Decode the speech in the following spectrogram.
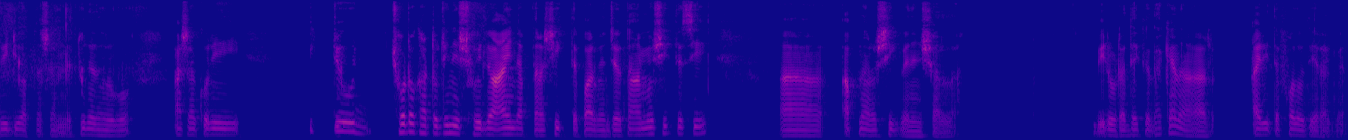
ভিডিও আপনার সামনে তুলে ধরবো। আশা করি একটু ছোটখাটো জিনিস হইলেও আইন আপনারা শিখতে পারবেন। যেহেতু আমিও শিখতেছি, আপনারাও শিখবেন ইনশাল্লাহ ভিডিওটা দেখতে থাকেন আর আইডিতে ফলো দিয়ে রাখবেন।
